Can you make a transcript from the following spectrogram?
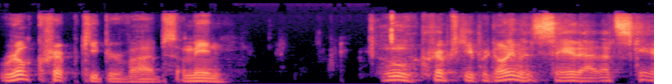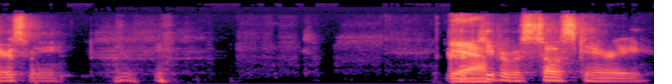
real crypt keeper vibes. I mean, Ooh, Crypt Keeper! Don't even say that. That scares me. Crypt yeah, Keeper was so scary.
